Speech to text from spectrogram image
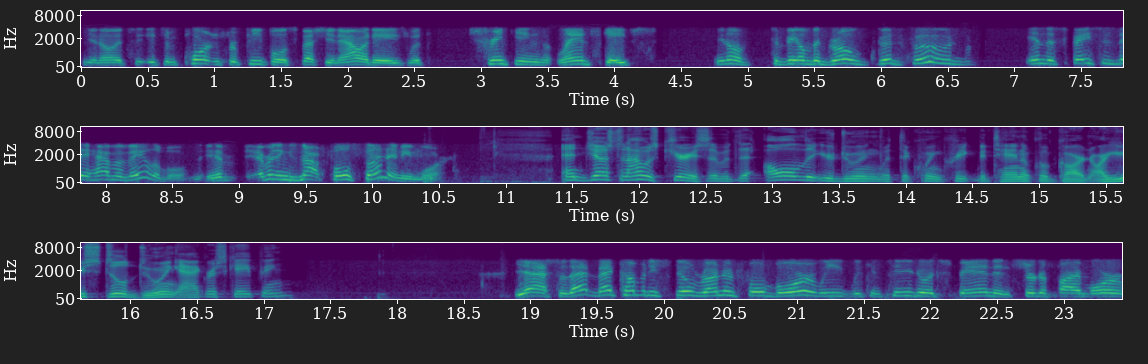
You know, it's it's important for people, especially nowadays with shrinking landscapes, you know, to be able to grow good food in the spaces they have available. If everything's not full sun anymore. And Justin, I was curious with the, all that you're doing with the Queen Creek Botanical Garden. Are you still doing agriscaping? Yeah, so that that company's still running full bore. We we continue to expand and certify more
